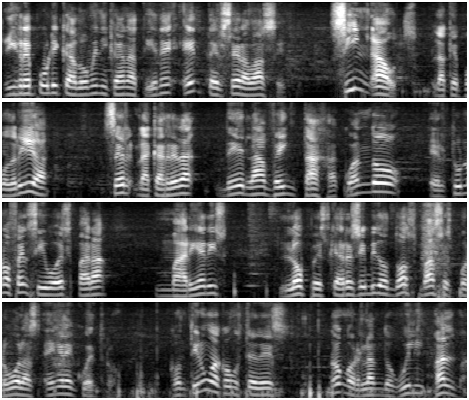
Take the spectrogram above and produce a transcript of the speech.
y República Dominicana tiene en tercera base, sin outs, la que podría ser la carrera de la ventaja. Cuando el turno ofensivo es para Marielis López, que ha recibido dos bases por bolas en el encuentro. Continúa con ustedes don Orlando Willy Palma.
